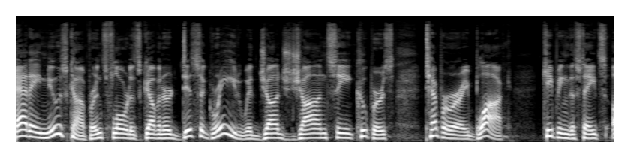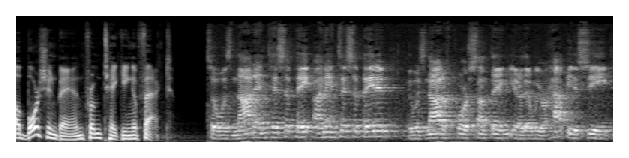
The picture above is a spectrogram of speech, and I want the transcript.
At a news conference, Florida's governor disagreed with Judge John C. Cooper's temporary block, keeping the state's abortion ban from taking effect. So it was not anticipate unanticipated. It was not, of course, something you know that we were happy to see.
